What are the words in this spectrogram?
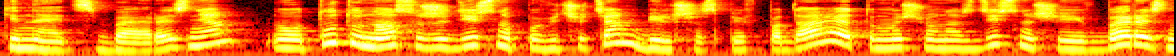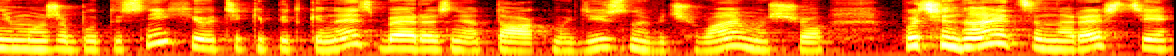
кінець березня. Ну, тут у нас уже дійсно по відчуттям більше співпадає, тому що у нас дійсно ще і в березні може бути сніг, і от тільки під кінець березня, так, ми дійсно відчуваємо, що починається нарешті е,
